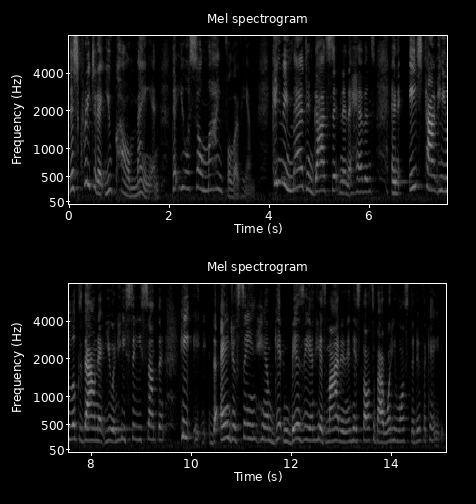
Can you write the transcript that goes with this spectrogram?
this, creature that you call man that you are so mindful of him? Can you imagine God sitting in the heavens and each time he looks down at you and he sees something, he, he the angel seeing him getting busy in his mind and in his thoughts about what he wants to do for Katie?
